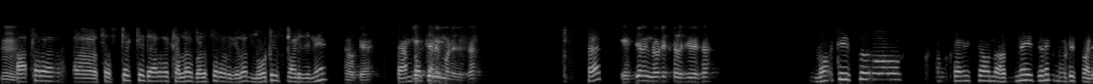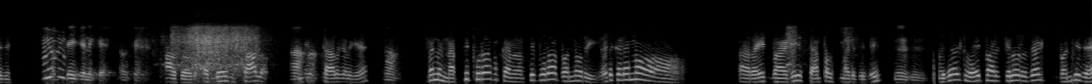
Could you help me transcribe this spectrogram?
ಹ್ಞೂ ಆ ತರ ಸಸ್ಪೆಕ್ಟೆಡ್ ಯಾರು ಕಲರ್ ಬಳಸೋರು ಅವ್ರಿಗೆಲ್ಲ ನೋಟಿಸ್ ಮಾಡಿದ್ದೀನಿ. ಓಕೆ. ಸ್ಯಾಂಪಲ್ ಎಷ್ಟು ಜನಕ್ಕೆ ಮಾಡಿದ್ರಿ ಸರ್? ಸರ್ ಎಷ್ಟು ಜನಕ್ಕೆ ನೋಟಿಸ್ ಕಳಿಸಿದೆ ಸರ್? ನೋಟಿಸು ಕನಿಷ್ಠ ಒಂದು ಹದಿನೈದು ಜನಕ್ಕೆ ನೋಟಿಸ್ ಮಾಡಿದ್ದೀನಿ. ಹದಿನೈದು ಜನಕ್ಕೆ ಓಕೆ ಹೌದು ಹೌದು. ಹದಿನೈದು ಸ್ಟಾಲು ಸ್ಟಾಲ್ಗಳಿಗೆ ಆಮೇಲೆ ನರಸೀಪುರ ನರಸೀಪುರ ಬನ್ನೂರು ಎರಡು ಕಡೆನೂ ರೈಡ್ ಮಾಡಿ ಸ್ಯಾಂಪಲ್ಸ್ ಮಾಡಿದೀವಿ ರಿಸಲ್ಟ್ ವೈಟ್ ಮಾಡಿ ಕೆಲವು ರಿಸಲ್ಟ್ ಬಂದಿದೆ.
